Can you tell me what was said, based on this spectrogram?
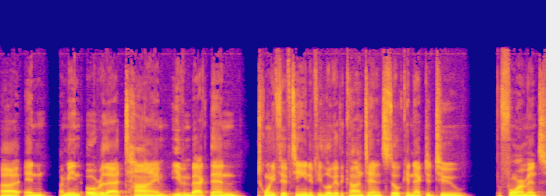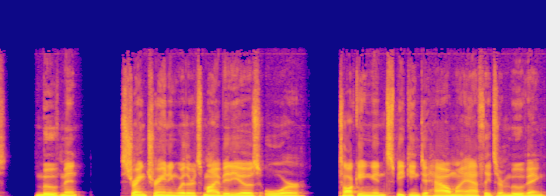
Uh, and I mean, over that time, even back then, 2015, if you look at the content, it's still connected to performance, movement, strength training, whether it's my videos or talking and speaking to how my athletes are moving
